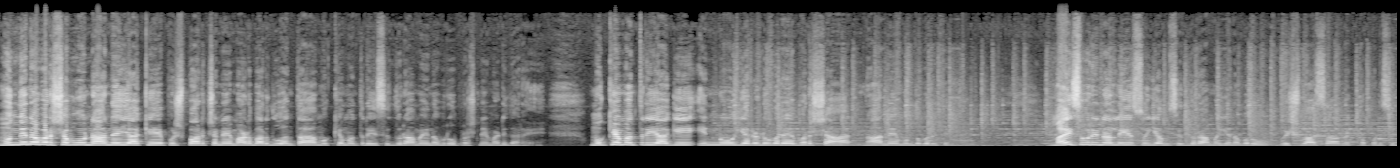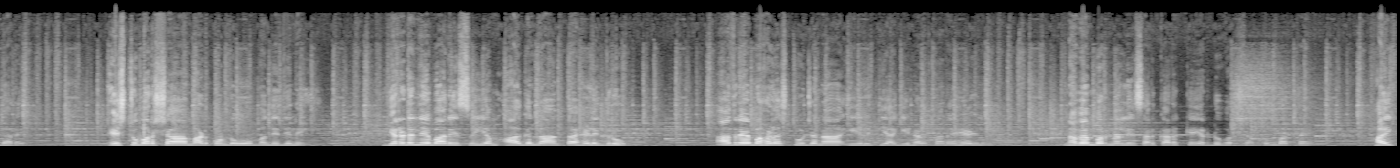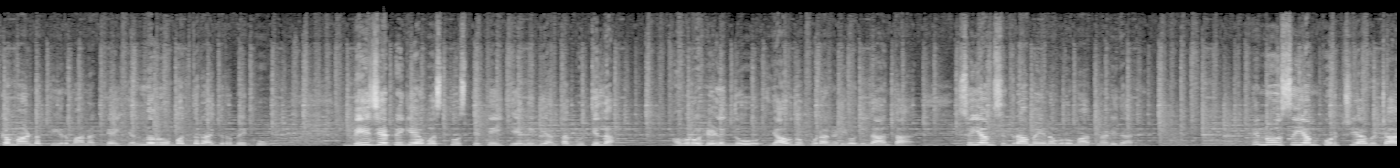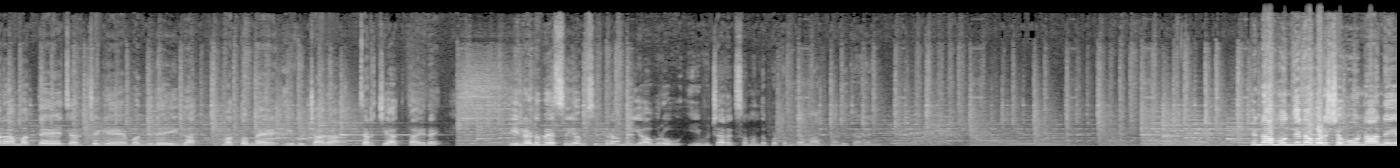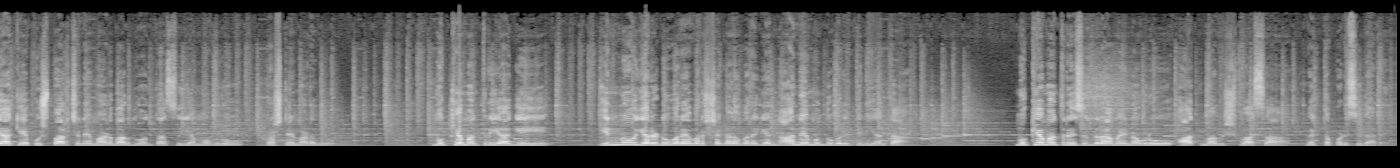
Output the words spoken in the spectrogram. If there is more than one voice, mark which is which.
Speaker 1: ಮುಂದಿನ ವರ್ಷವೂ ನಾನೇ ಯಾಕೆ ಪುಷ್ಪಾರ್ಚನೆ ಮಾಡಬಾರದು ಅಂತ ಮುಖ್ಯಮಂತ್ರಿ ಸಿದ್ದರಾಮಯ್ಯನವರು ಪ್ರಶ್ನೆ ಮಾಡಿದ್ದಾರೆ. ಮುಖ್ಯಮಂತ್ರಿಯಾಗಿ ಇನ್ನೂ ಎರಡೂವರೆ ವರ್ಷ ನಾನೇ ಮುಂದುವರಿತೀನಿ. ಮೈಸೂರಿನಲ್ಲಿ ಸಿಎಂ ಸಿದ್ದರಾಮಯ್ಯನವರು ವಿಶ್ವಾಸ ವ್ಯಕ್ತಪಡಿಸಿದ್ದಾರೆ. ಎಷ್ಟು ವರ್ಷ ಮಾಡಿಕೊಂಡು ಬಂದಿದ್ದೀನಿ. ಎರಡನೇ ಬಾರಿ ಸಿಎಂ ಆಗಲ್ಲ ಅಂತ ಹೇಳಿದ್ರು. ಆದರೆ ಬಹಳಷ್ಟು ಜನ ಈ ರೀತಿಯಾಗಿ ಹೇಳ್ತಾರೆ, ಹೇಳಿ. ನವೆಂಬರ್ನಲ್ಲಿ ಸರ್ಕಾರಕ್ಕೆ ಎರಡು ವರ್ಷ ತುಂಬತ್ತೆ. ಹೈಕಮಾಂಡ್ ತೀರ್ಮಾನಕ್ಕೆ ಎಲ್ಲರೂ ಬದ್ಧರಾಗಿರಬೇಕು. ಬಿ ಜೆ ಪಿಗೆ ವಸ್ತು ಸ್ಥಿತಿ ಏನಿದೆ ಅಂತ ಗೊತ್ತಿಲ್ಲ. ಅವರು ಹೇಳಿದ್ದು ಯಾವುದೂ ಕೂಡ ನಡೆಯೋದಿಲ್ಲ ಅಂತ ಸಿ ಎಂ ಸಿದ್ದರಾಮಯ್ಯನವರು ಮಾತನಾಡಿದ್ದಾರೆ. ಇನ್ನು ಸಿ ಎಂ ಕುರ್ಚಿಯ ವಿಚಾರ ಮತ್ತೆ ಚರ್ಚೆಗೆ ಬಂದಿದೆ ಈಗ. ಮತ್ತೊಮ್ಮೆ ಈ ವಿಚಾರ ಚರ್ಚೆ ಆಗ್ತಾ ಇದೆ. ಈ ನಡುವೆ ಸಿ ಎಂ ಸಿದ್ದರಾಮಯ್ಯ ಅವರು ಈ ವಿಚಾರಕ್ಕೆ ಸಂಬಂಧಪಟ್ಟಂತೆ ಮಾತನಾಡಿದ್ದಾರೆ. ಇನ್ನು ಮುಂದಿನ ವರ್ಷವೂ ನಾನೇ ಯಾಕೆ ಪುಷ್ಪಾರ್ಚನೆ ಮಾಡಬಾರ್ದು ಅಂತ ಸಿಎಂ ಅವರು ಪ್ರಶ್ನೆ ಮಾಡಿದರು. ಮುಖ್ಯಮಂತ್ರಿಯಾಗಿ ಇನ್ನೂ ಎರಡೂವರೆ ವರ್ಷಗಳವರೆಗೆ ನಾನೇ ಮುಂದುವರಿತೀನಿ ಅಂತ ಮುಖ್ಯಮಂತ್ರಿ ಸಿದ್ದರಾಮಯ್ಯನವರು ಆತ್ಮವಿಶ್ವಾಸ ವ್ಯಕ್ತಪಡಿಸಿದ್ದಾರೆ.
